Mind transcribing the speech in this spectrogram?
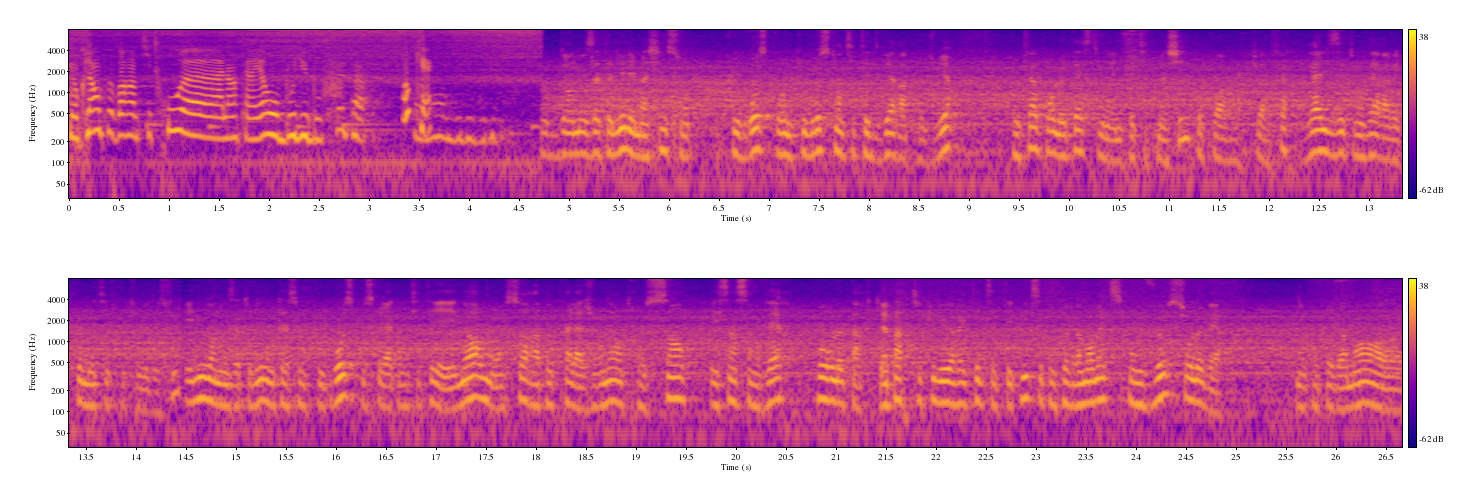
Donc là on peut voir un petit trou euh, à l'intérieur au bout du bout. C'est ça. Ok. Vraiment au bout du bout du bout. Donc, dans nos ateliers, les machines sont plus grosses pour une plus grosse quantité de verre à produire. Donc là, pour le test, on a une petite machine pour pouvoir tu vas faire réaliser ton verre avec le motif que tu veux dessus. Et nous, dans nos ateliers, donc elles sont plus grosses puisque la quantité est énorme. On sort à peu près la journée entre 100 et 500 verres pour le parc. La particularité de cette technique, c'est qu'on peut vraiment mettre ce qu'on veut sur le verre. Donc on peut vraiment euh,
